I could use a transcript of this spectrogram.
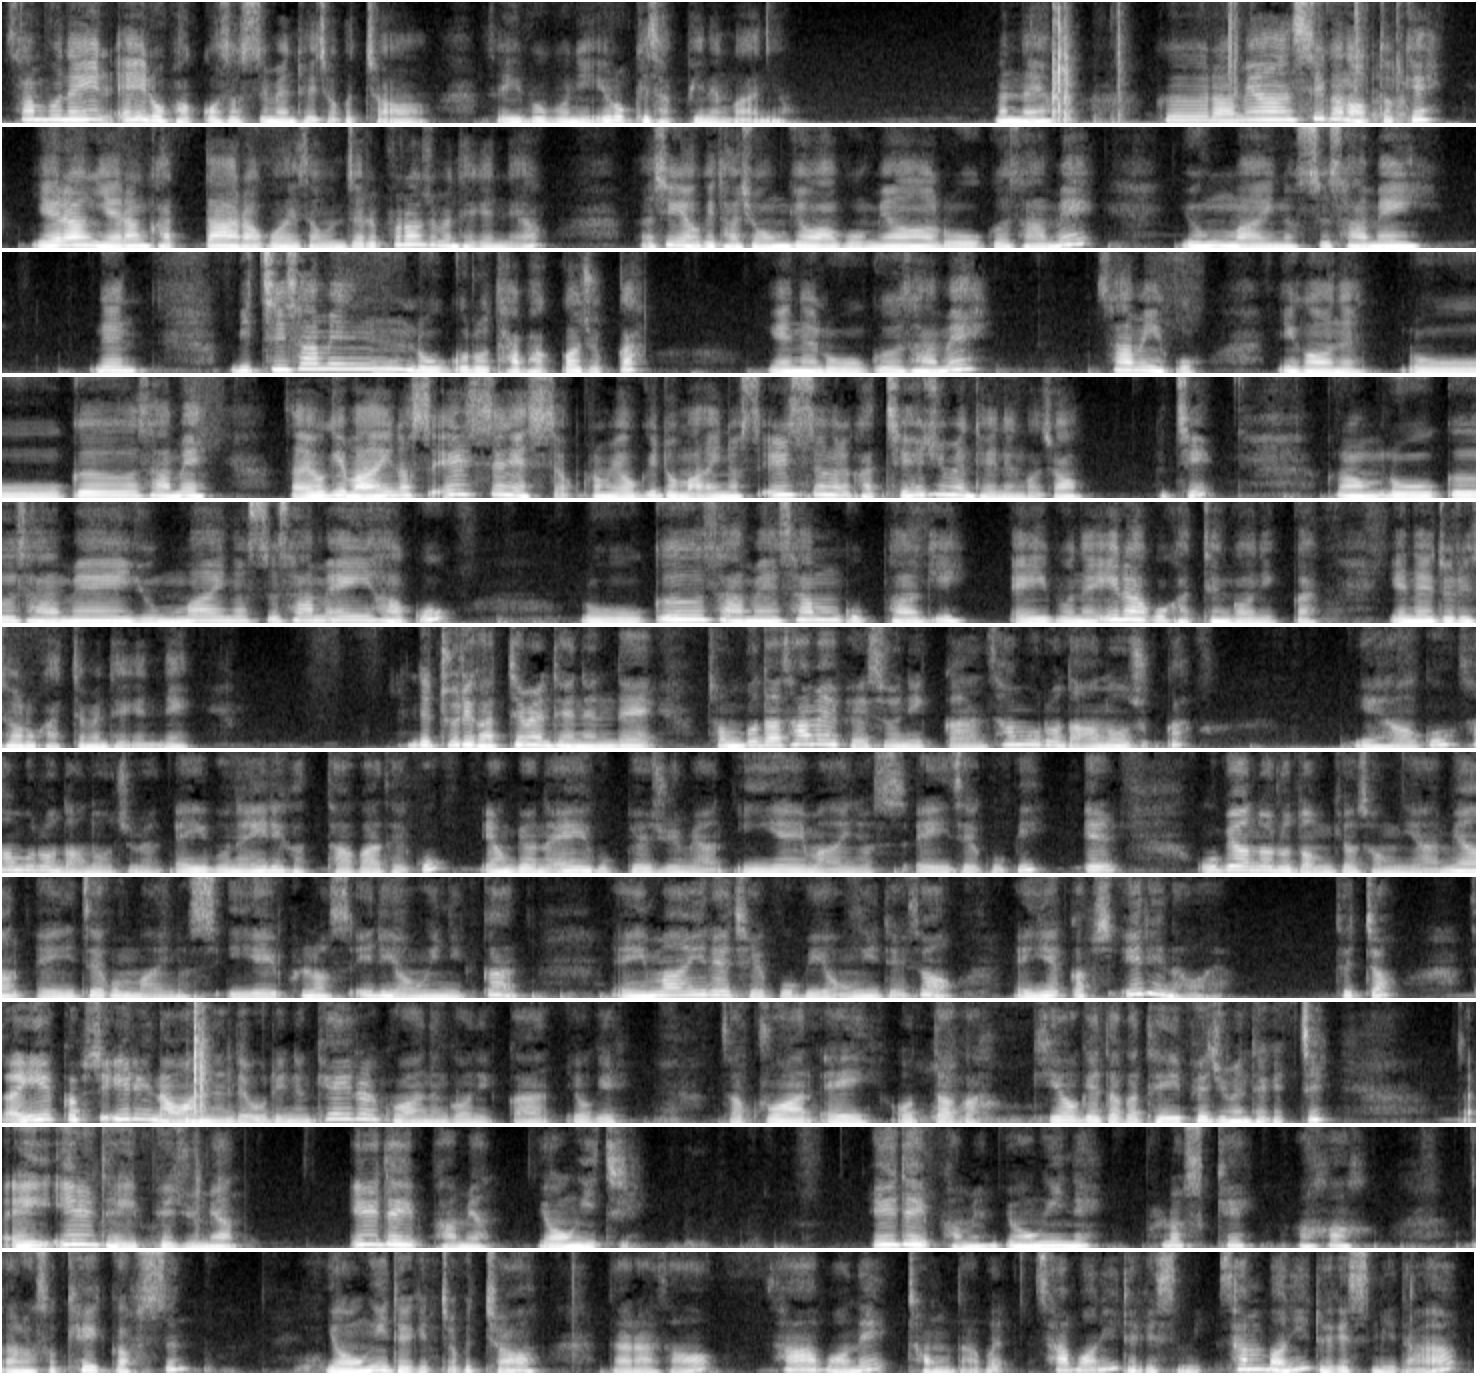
3분의 1 a로 바꿔서 쓰면 되죠. 그쵸? 그래서 이 부분이 이렇게 잡히는 거 아니요? 맞나요? 그러면 식은 어떻게? 얘랑 얘랑 같다라고 해서 문제를 풀어주면 되겠네요. 다시 여기 다시 옮겨와 보면 로그 3의 6-3a는 밑이 3인 로그로 다 바꿔줄까? 얘는 로그 3의 3이고 이거는 로그 3의 자 여기 마이너스 1승 했어. 그럼 여기도 마이너스 1승을 같이 해주면 되는 거죠. 그치? 그럼 로그 3의 6-3a하고 로그 3의 3 곱하기 a분의 1하고 같은 거니까 얘네 둘이 서로 같으면 되겠네. 근데 둘이 같으면 되는데 전부 다 3의 배수니까 3으로 나눠줄까? 얘하고 3으로 나눠주면 a분의 1이 같아가 되고 양변에 a 곱해주면 2a 마이너스 a 제곱이 1 우변으로 넘겨 정리하면 a 제곱 마이너스 2a 플러스 1이 0이니까 a-1의 제곱이 0이 돼서 a의 값이 1이 나와요. 됐죠? 자, a의 값이 1이 나왔는데 우리는 k를 구하는 거니까 여기 자 구한 a 어디다가 기억에다가 대입해 주면 되겠지? 자, a1 대입해 주면 1 대입하면 0이지. 1 대입하면 0이네. 플러스 k. 아하. 따라서 k 값은 0이 되겠죠. 그쵸? 따라서 4번의 정답은 4번이 되겠습니다. 3번이 되겠습니다.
